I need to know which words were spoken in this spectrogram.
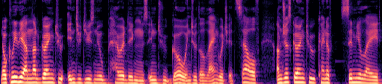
Now clearly I'm not going to introduce new paradigms into Go, into the language itself, I'm just going to kind of simulate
